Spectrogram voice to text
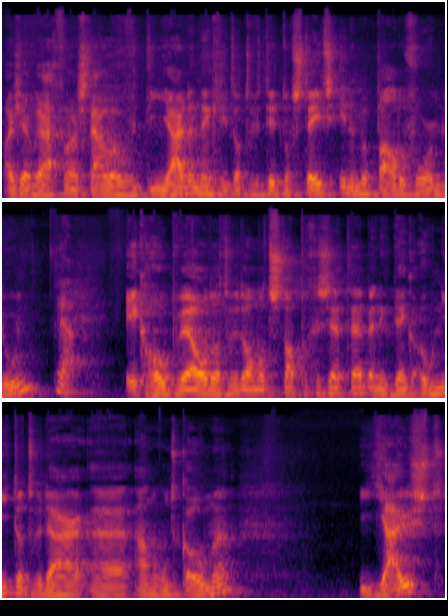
als jij vraagt van staan we over 10 jaar, dan denk ik dat we dit nog steeds in een bepaalde vorm doen. Ja. Ik hoop wel dat we dan wat stappen gezet hebben en ik denk ook niet dat we daar uh, aan ontkomen. Juist,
